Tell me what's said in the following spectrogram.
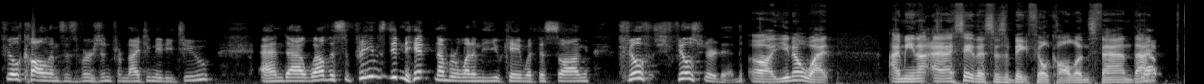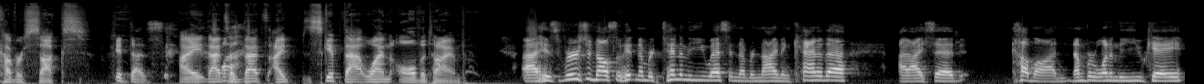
Phil Collins' version from 1982. And uh, while the Supremes didn't hit number one in the UK with this song, Phil, Phil sure did. Uh, you know what? I mean, I, I say this as a big Phil Collins fan. That Yep. cover sucks. It does. I that's a, that's I skip that one all the time. Uh, his version also hit number 10 in the US and number 9 in Canada. And I said, come on, number one in the UK.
